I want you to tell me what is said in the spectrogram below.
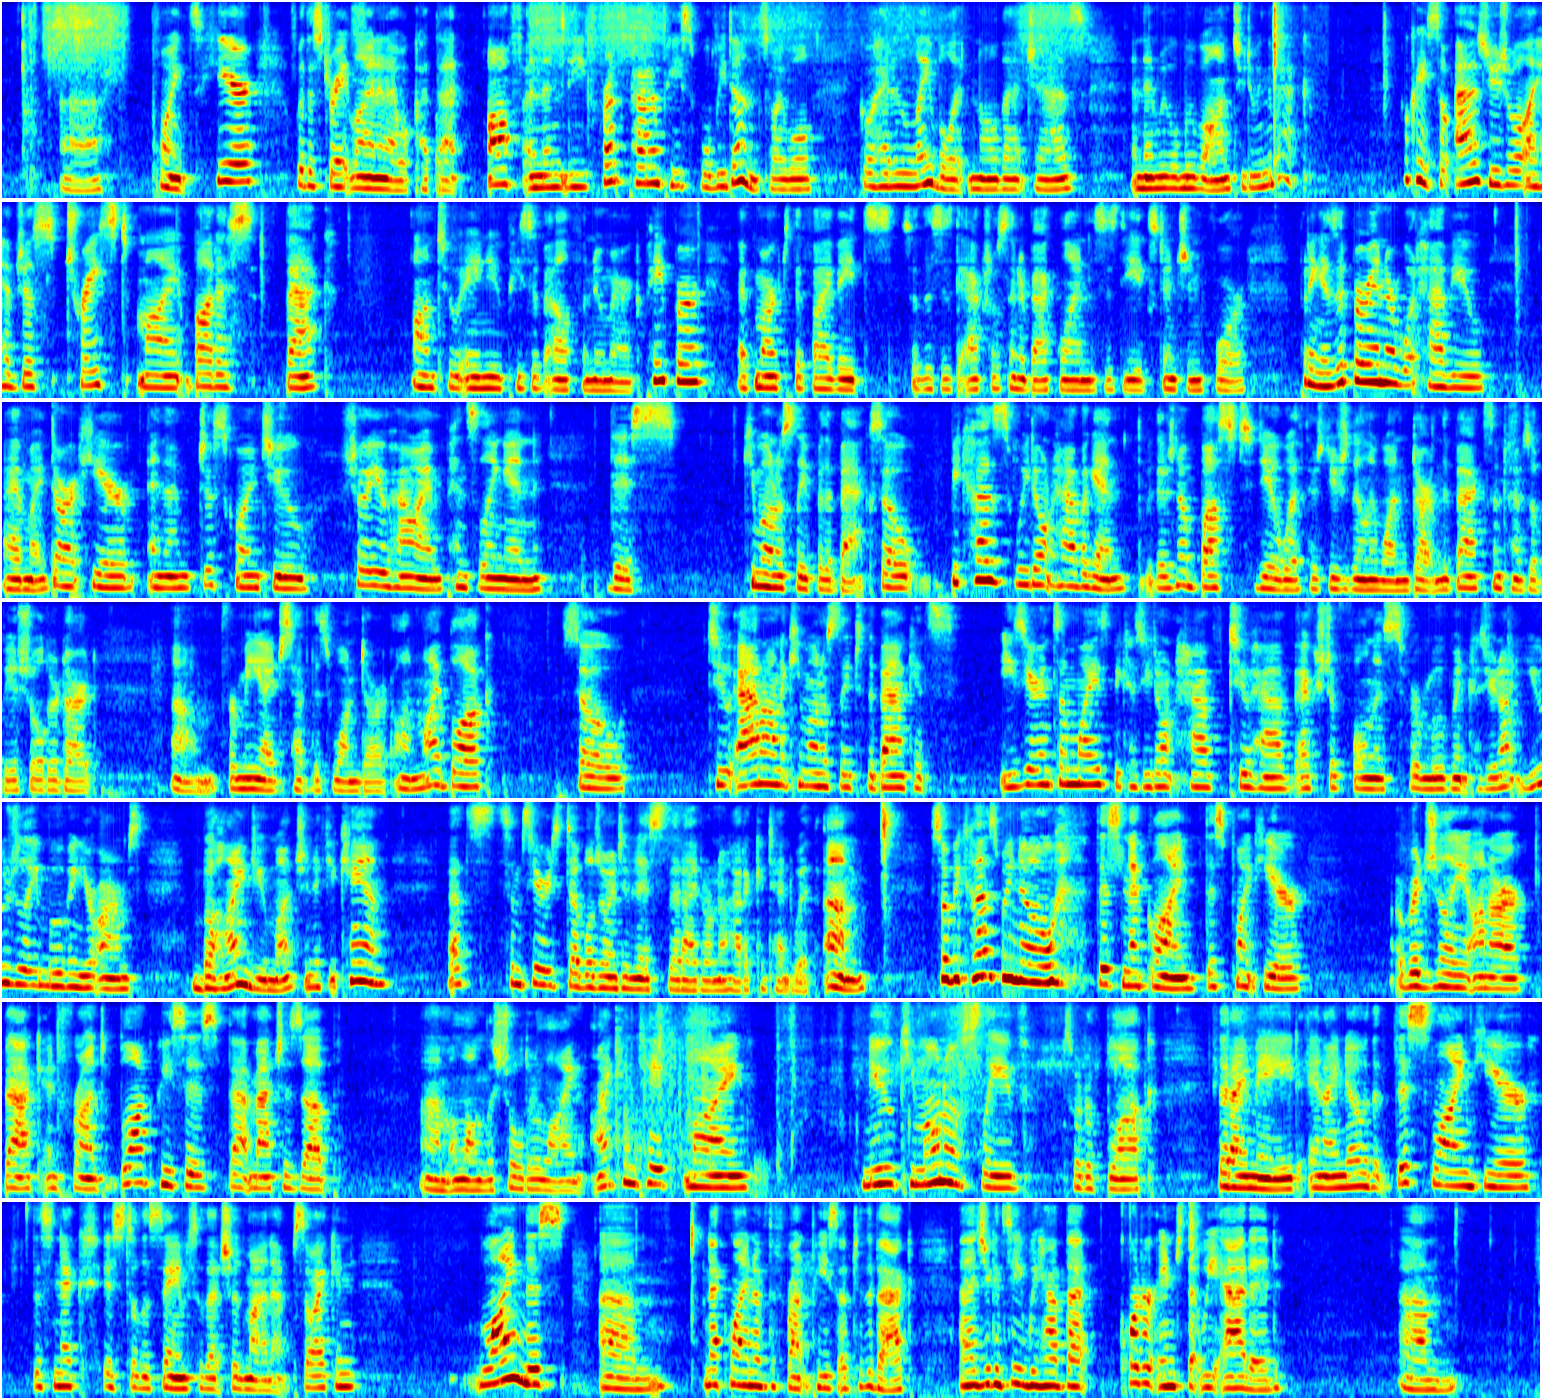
uh, points here with a straight line, and I will cut that off, and then the front pattern piece will be done. So I will go ahead and label it and all that jazz, and then we will move on to doing the back. Okay, so as usual, I have just traced my bodice back onto a new piece of alphanumeric paper. I've marked the 5 eighths, so this is the actual center back line. This is the extension for putting a zipper in or what have you. I have my dart here, and I'm just going to show you how I'm penciling in this kimono sleeve for the back. So because we don't have, again, there's no bust to deal with, there's usually only one dart in the back. Sometimes there'll be a shoulder dart. Um, for me, I just have this one dart on my block. So to add on a kimono sleeve to the back, it's easier in some ways because you don't have to have extra fullness for movement because you're not usually moving your arms behind you much. And if you can, that's some serious double jointedness that I don't know how to contend with. Um, so because we know this neckline, this point here, originally on our back and front block pieces, that matches up um, along the shoulder line. I can take my new kimono sleeve sort of block that I made, and I know that this line here this neck is still the same, so that should line up. So I can line this um, neckline of the front piece up to the back. And as you can see, we have that quarter inch that we added um,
